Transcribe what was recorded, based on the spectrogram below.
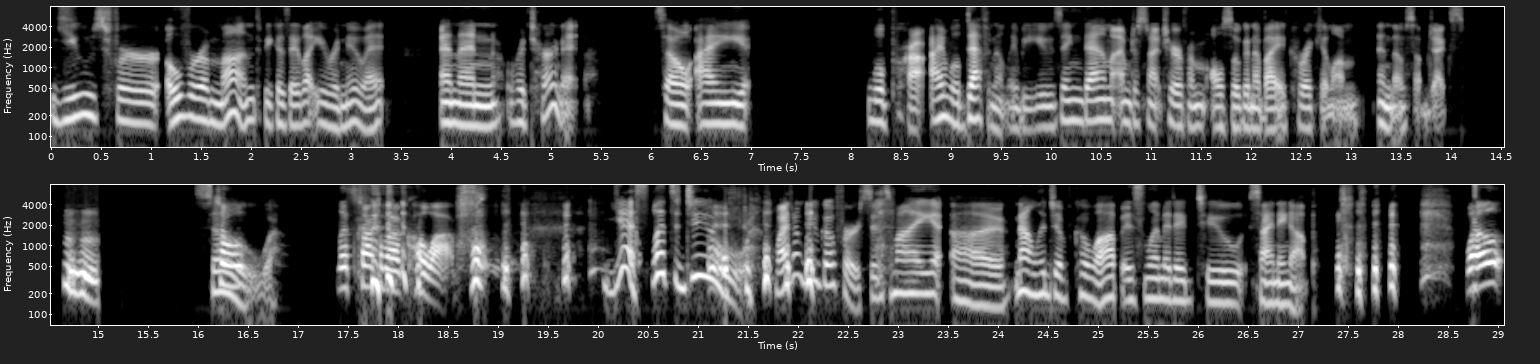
use for over a month because they let you renew it and then return it. So I will pro- I will definitely be using them. I'm just not sure if I'm also going to buy a curriculum in those subjects. hmm So, Let's talk about co-ops. yes, let's do. Why don't you go first since my uh knowledge of co-op is limited to signing up. Well,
